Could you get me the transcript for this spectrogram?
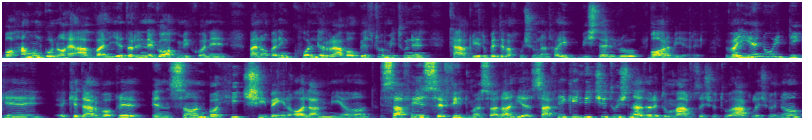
با همون گناه اولیه داره نگاه می‌کنه. بنابراین کل روابط رو می‌تونه تغییر بده و خشونت های بیشتری رو بار بیاره. و یه نوع دیگه که در واقع انسان با هیچی به این عالم میاد صفحه سفید مثلا یه صفحه که هیچی توش نداره تو مغزش و تو عقلش و اینا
